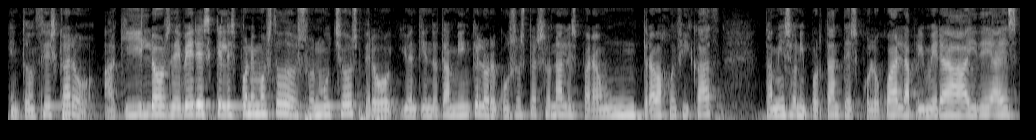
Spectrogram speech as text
entonces, claro, aquí los deberes que les ponemos todos son muchos, pero yo entiendo también que los recursos personales para un trabajo eficaz también son importantes, con lo cual la primera idea es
